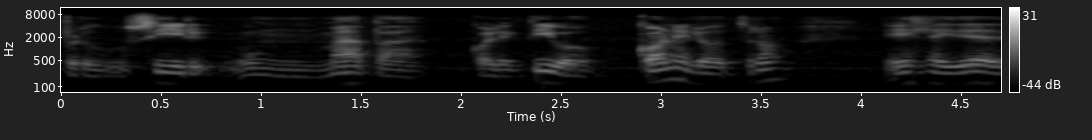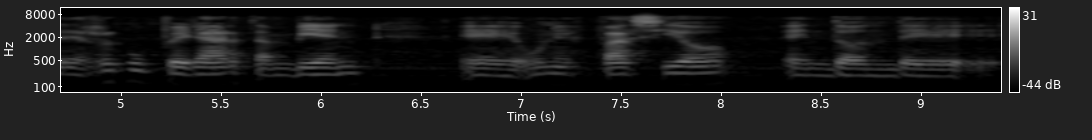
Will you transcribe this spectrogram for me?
producir un mapa colectivo con el otro es la idea de recuperar también eh, un espacio en donde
